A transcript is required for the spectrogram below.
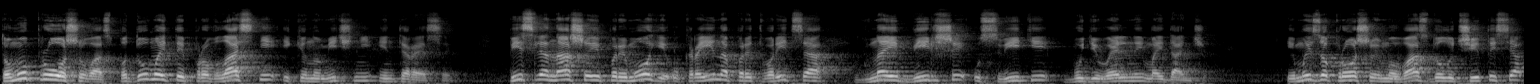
Тому прошу вас, подумайте про власні економічні інтереси. Після нашої перемоги Україна перетвориться в найбільший у світі будівельний майданчик. І ми запрошуємо вас долучитися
